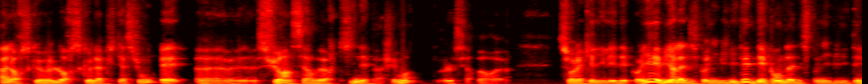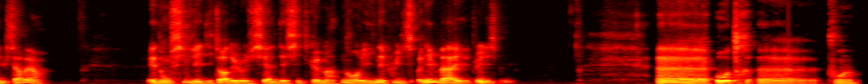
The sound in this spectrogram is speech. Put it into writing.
alors que lorsque l'application est euh, sur un serveur qui n'est pas chez moi, le serveur euh, sur lequel il est déployé, eh bien la disponibilité dépend de la disponibilité du serveur. Et donc, si l'éditeur du logiciel décide que maintenant il n'est plus disponible, bah, il n'est plus disponible. Euh, autre point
